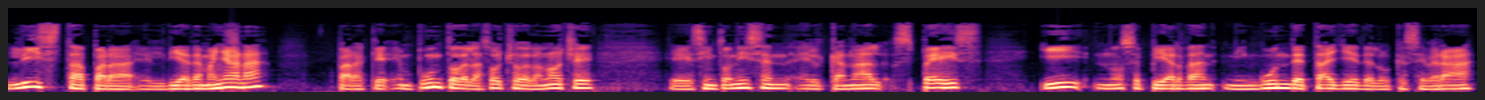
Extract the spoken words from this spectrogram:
lista para el día de mañana, para que en punto de las 8 de la noche eh, sintonicen el canal Space y no se pierdan ningún detalle de lo que se verá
